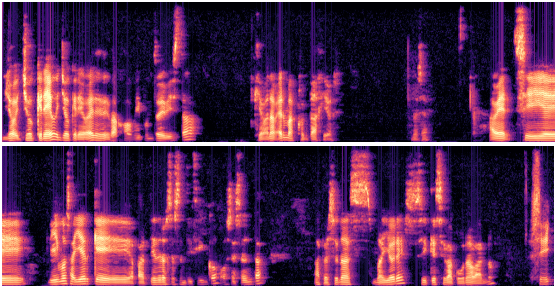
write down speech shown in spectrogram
yo, yo creo, yo creo, ¿eh? desde- bajo mi punto de vista, que van a haber más contagios. No sé. A ver, si eh, vimos ayer que a partir de los 65 o 60, a personas mayores sí que se vacunaban, ¿no? Sí,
